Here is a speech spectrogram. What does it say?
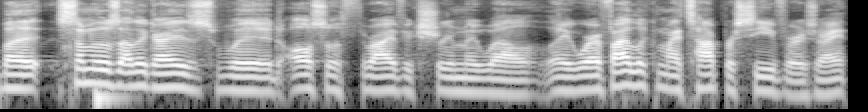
but some of those other guys would also thrive extremely well. Like where if I look at my top receivers, right?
